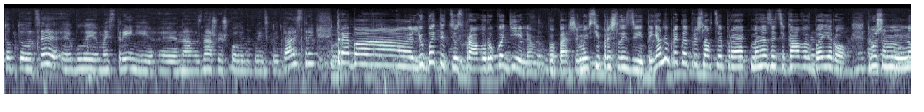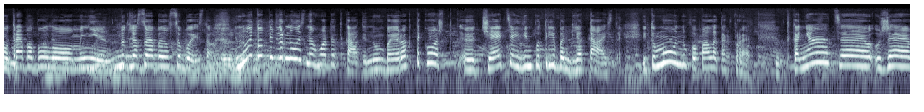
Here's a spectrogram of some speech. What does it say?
Тобто, це е, були майстрині е, на з нашої школи буковинської тайстри. Треба любити цю справу рукоділля. По перше, ми всі прийшли звідти. Я, наприклад, прийшла в цей проект. Мене зацікавив байрок, тому що ну треба було мені ну для себе особисто. Ну і тут підвернулась нагода ткати. Ну байрок також е, четься, і він потрібен для тайстри. І тому ну попала так в проект. Ткання це вже.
